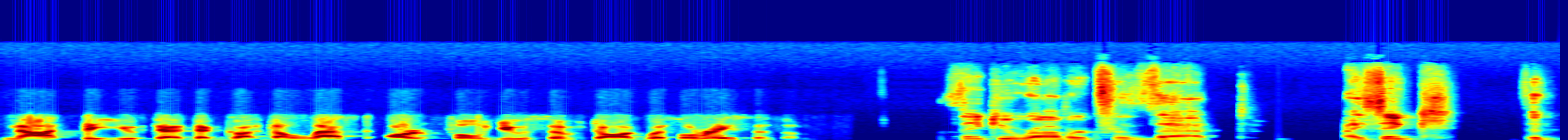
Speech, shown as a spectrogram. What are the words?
not the, the, the, the less artful use of dog whistle racism. Thank you, Robert, for that. I think the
